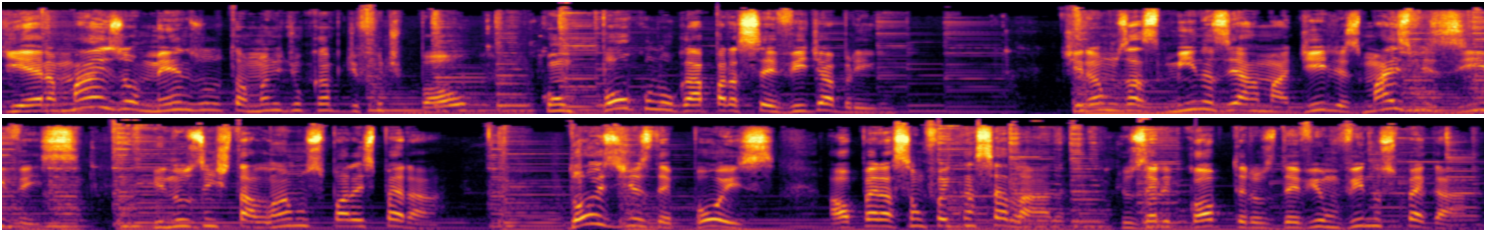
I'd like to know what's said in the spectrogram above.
que era mais ou menos do tamanho de um campo de futebol, com pouco lugar para servir de abrigo. Tiramos as minas e armadilhas mais visíveis e nos instalamos para esperar. Dois dias depois, a operação foi cancelada e os helicópteros deviam vir nos pegar.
